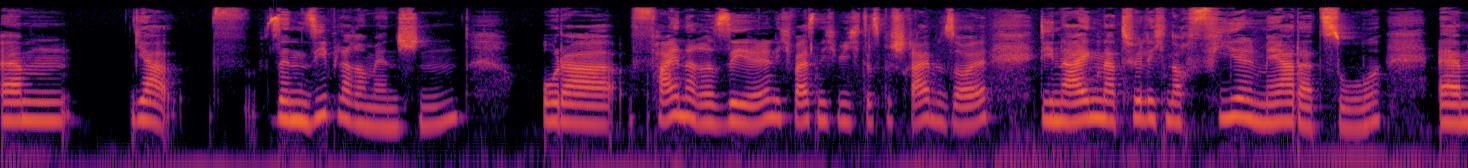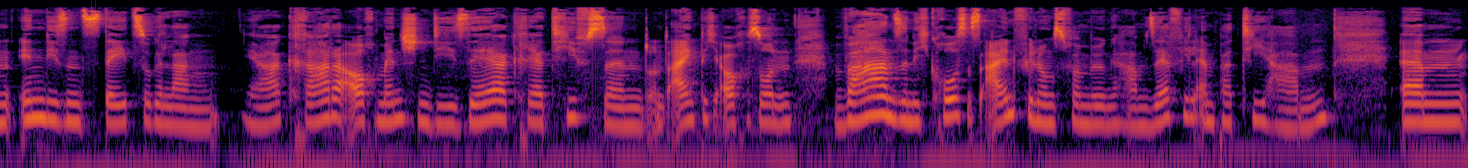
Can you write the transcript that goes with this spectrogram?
ähm, ja, sensiblere Menschen oder feinere Seelen, ich weiß nicht, wie ich das beschreiben soll, die neigen natürlich noch viel mehr dazu, ähm, in diesen State zu gelangen. Ja, gerade auch Menschen, die sehr kreativ sind und eigentlich auch so ein wahnsinnig großes Einfühlungsvermögen haben, sehr viel Empathie haben. Ähm,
